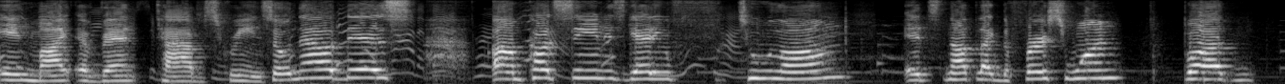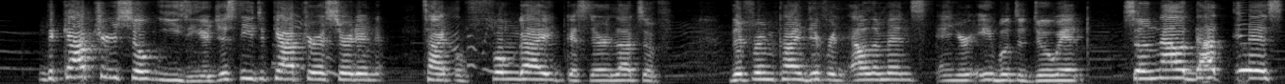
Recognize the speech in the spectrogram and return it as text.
in my event tab screen. So now this um, cutscene is getting too long. It's not like the first one, but the capture is so easy. You just need to capture a certain type of fungi because there are lots of different kind, different elements, and you're able to do it. So now that is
